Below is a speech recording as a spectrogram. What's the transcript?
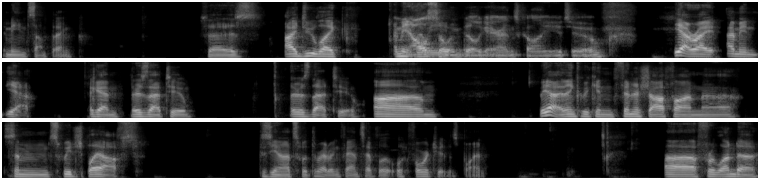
it means something. So that is, I do like I mean, I also mean- when Bill Guerin's calling you too. Yeah, right. I mean, yeah. Again, there's that too. There's that too. Um but yeah, I think we can finish off on uh some Swedish playoffs. Because you know that's what the Red Wing fans have to look forward to at this point. Uh Frolunda,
